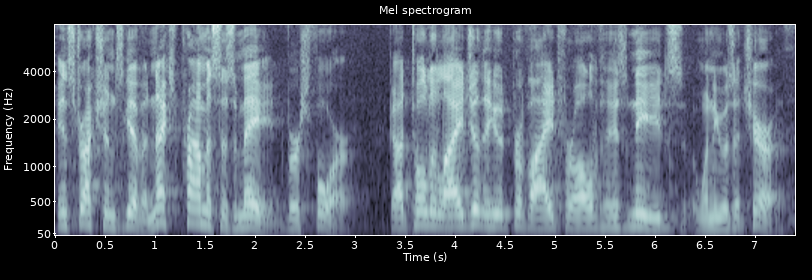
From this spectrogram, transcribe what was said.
instructions given. Next, promises made, verse 4. God told Elijah that he would provide for all of his needs when he was at Cherith.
